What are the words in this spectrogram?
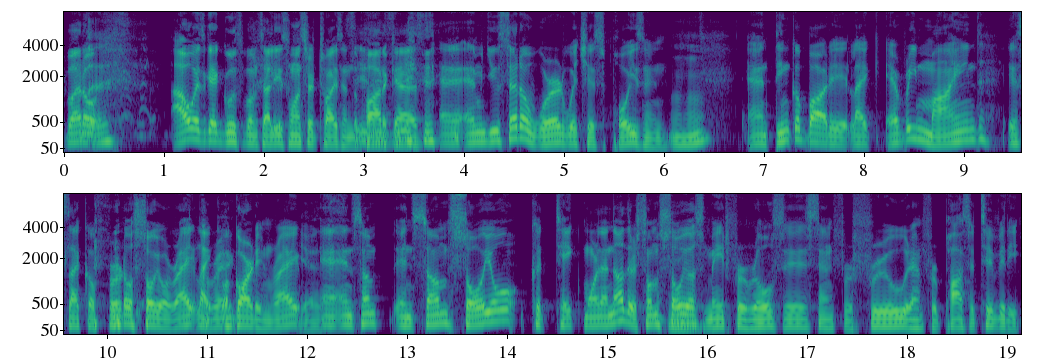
But uh, I always get goosebumps at least once or twice in the podcast. And, and you said a word which is poison. Mm-hmm. And think about it, like every mind is like a fertile soil, right? Like a garden, right? Yes. And, and some and some soil could take more than others. Some mm. soil is made for roses and for fruit and for positivity.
